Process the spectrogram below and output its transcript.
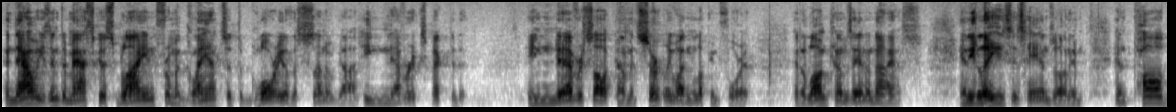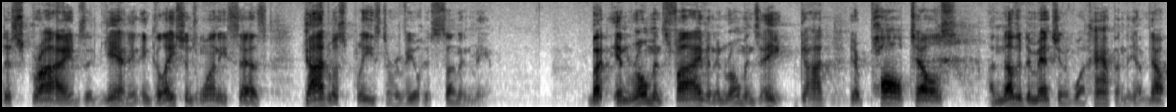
And now he's in Damascus, blind from a glance at the glory of the Son of God. He never expected it. He never saw it come and certainly wasn't looking for it. And along comes Ananias, and he lays his hands on him and Paul describes again in, in, Galatians 1, he says, God was pleased to reveal his son in me. But in Romans 5 and in Romans 8, God, there, Paul tells another dimension of what happened to him. Now,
